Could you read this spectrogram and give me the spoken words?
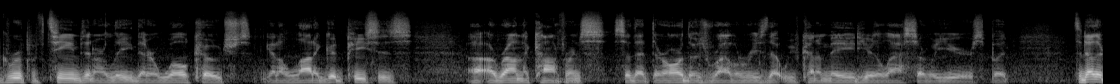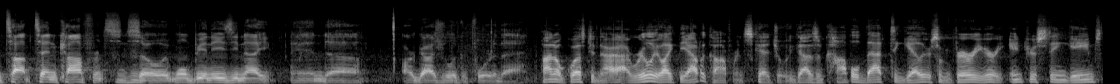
group of teams in our league that are well coached, got a lot of good pieces uh, around the conference, so that there are those rivalries that we've kind of made here the last several years. But it's another top 10 conference, mm-hmm. so it won't be an easy night. And uh, our guys are looking forward to that. Final question. I really like the out of conference schedule. You guys have cobbled that together. Some very, very interesting games.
